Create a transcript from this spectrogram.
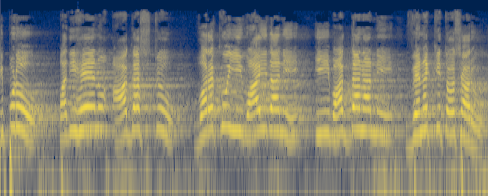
ఇప్పుడు పదిహేను ఆగస్టు వరకు ఈ వాయిదాని ఈ వాగ్దానాన్ని వెనక్కి తోశారు.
